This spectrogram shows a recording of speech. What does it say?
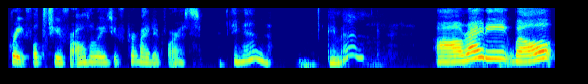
grateful to you for all the ways you've provided for us. Amen. Amen. All righty. Well,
